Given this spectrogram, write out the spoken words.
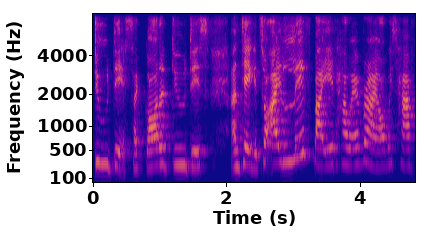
do this. I gotta do this and take it. So i live by it. However i always have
